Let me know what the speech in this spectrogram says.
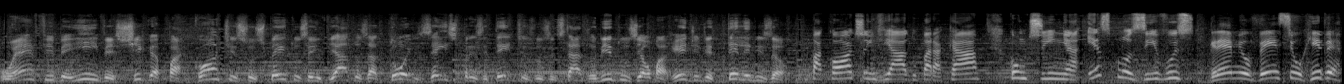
O FBI investiga pacotes suspeitos enviados a dois ex-presidentes dos Estados Unidos e a uma rede de televisão. O pacote enviado para cá continha explosivos. Grêmio vence o River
